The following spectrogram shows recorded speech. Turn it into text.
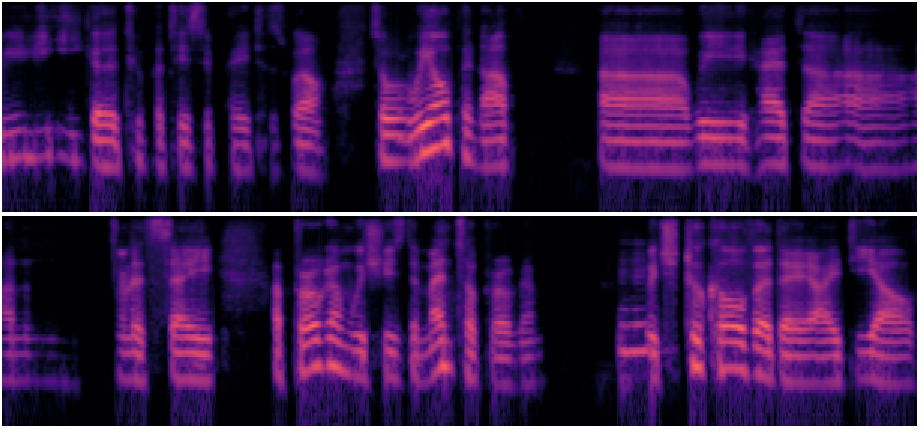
really eager to participate as well. So we opened up, uh, we had, an, let's say, a program which is the mentor program, mm-hmm. which took over the idea of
